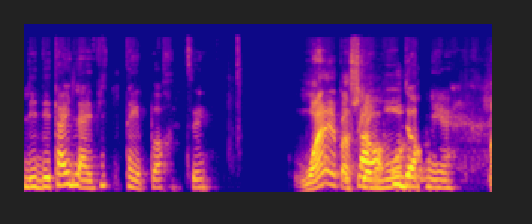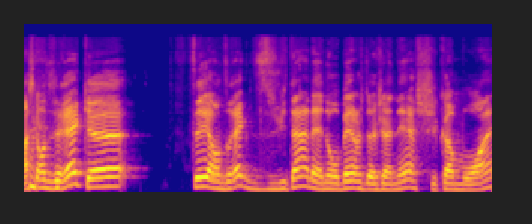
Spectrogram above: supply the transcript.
les détails de la vie t'importent, tu sais. Ouais, parce Genre, que moi. où dormir. Parce qu'on dirait que, tu sais, on dirait que 18 ans dans une auberge de jeunesse, je suis comme moi,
